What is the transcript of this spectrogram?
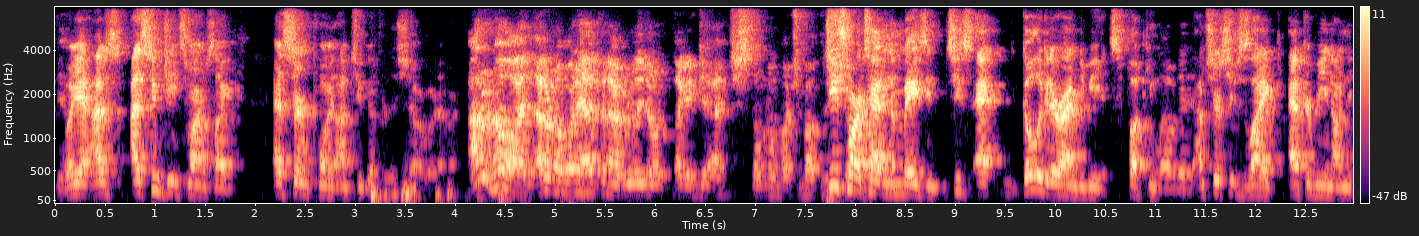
Yeah. But yeah, I was I assumed Jean Smart was like at a certain point I'm too good for this show or whatever. I don't know. I, I don't know what happened. I really don't like. I just don't know much about this. Show Smart's had an amazing. She's at go look at her IMDb. It's fucking loaded. I'm sure she was like after being on the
